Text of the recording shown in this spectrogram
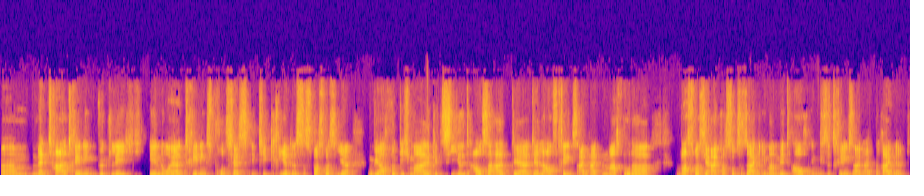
ähm, Mentaltraining wirklich in euren Trainingsprozess integriert? Ist es was, was ihr irgendwie auch wirklich mal gezielt außerhalb der, der Lauftrainingseinheiten macht oder was, was ihr einfach sozusagen immer mit auch in diese Trainingseinheiten reinnimmt?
